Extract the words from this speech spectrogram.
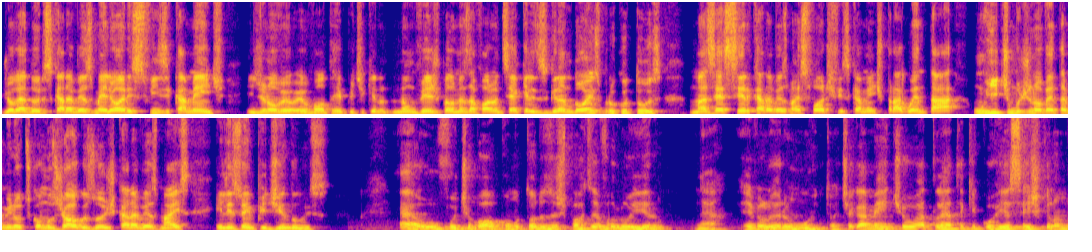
jogadores cada vez melhores fisicamente? E de novo, eu, eu, volto a repetir que não vejo pelo menos a forma de ser aqueles grandões brucutus, mas é ser cada vez mais forte fisicamente para aguentar um ritmo de 90 minutos, como os jogos hoje cada vez mais eles vêm pedindo, Luiz. É, o futebol, como todos os esportes, evoluíram né? Evoluíram muito. Antigamente, o atleta que corria 6 km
